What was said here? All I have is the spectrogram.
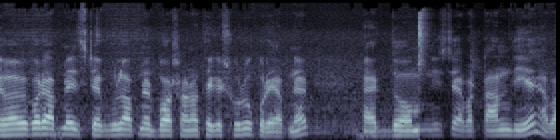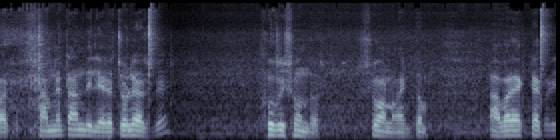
এভাবে করে আপনার স্টেপগুলো আপনার বসানো থেকে শুরু করে আপনার একদম নিচে আবার টান দিয়ে আবার সামনে টান দিলে এটা চলে আসবে। খুবই সুন্দর, শোয়ানো একদম। আবার একটা করে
